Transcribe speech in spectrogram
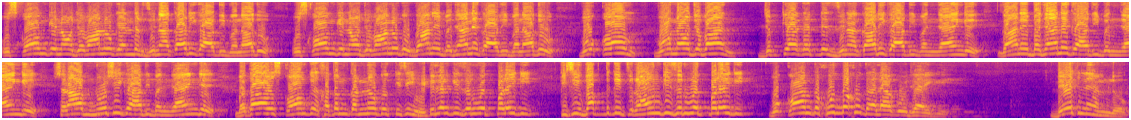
उस कौम के नौजवानों के अंदर जिनाकारी का आदि बना दो, उस कौम के नौजवानों को गाने बजाने का आदि बना दो। वो कौम, वो नौजवान, जब क्या कहते हैं, जिनाकारी का आदि बन जाएँगे, गाने बजाने का आदि बन जाएँगे, शराब नोशी का आदि बन जाएँगे, बताओ उस कौम के ख़त्म करने को किसी हिटलर की ज़रूरत पड़ेगी? किसी वक्त की फिराउन की ज़रूरत पड़ेगी। वो कौम तो खुद ब खुद हलाक हो जाएगी। देख लें हम लोग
